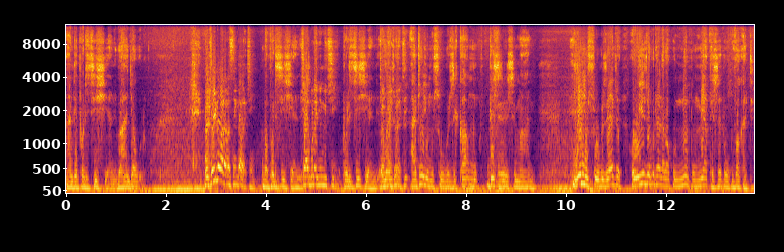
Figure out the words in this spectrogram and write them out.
and a politician banjawulo betulina wala basinga baki ba politician. Kyagulanyi muki politician. Ate oyo musuubuzi kamu businessman ye musuubuzi ate oyinza obutalaba ku nuupu mu myaka esatu okuva kati.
